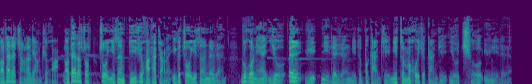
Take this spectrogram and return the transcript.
老太太讲了两句话。老太太说：“做医生，第一句话她讲了一个做医生的人。”如果连有恩于你的人你都不感激，你怎么会去感激有求于你的人？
